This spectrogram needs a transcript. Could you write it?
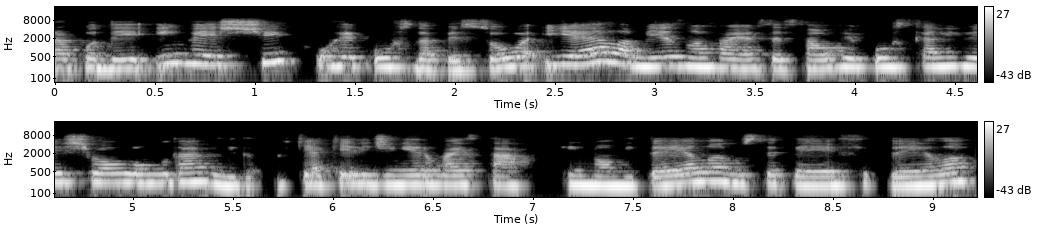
para poder investir o recurso da pessoa e ela mesma vai acessar o recurso que ela investiu ao longo da vida, porque aquele dinheiro vai estar em nome dela, no CPF dela,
